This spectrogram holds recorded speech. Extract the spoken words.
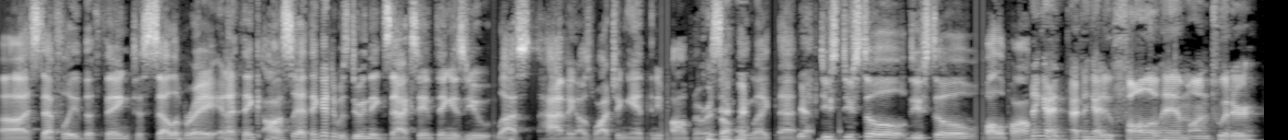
uh, it's definitely the thing to celebrate. And I think honestly, I think I was doing the exact same thing as you last halving. I was watching Anthony Pompner or something like that. Yeah. Do you do you still do you still follow Pomp? I think I I think I do follow him on Twitter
